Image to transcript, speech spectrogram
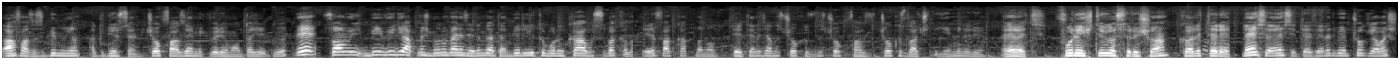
Daha fazlası 1 milyon. Hak ediyorsun sen. Çok fazla emek veriyor montaj yapıyor. Ve son bir video atmış bunu ben izledim zaten. Bir YouTuber'ın kabusu bakalım. Herif hakikaten oldu. TTN canlısı çok hızlı, çok fazla, çok hızlı açtı yemin ediyorum. Evet. Full HD gösteriyor şu an. Kaliteli. Neyse neyse TTN benim çok yavaş.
